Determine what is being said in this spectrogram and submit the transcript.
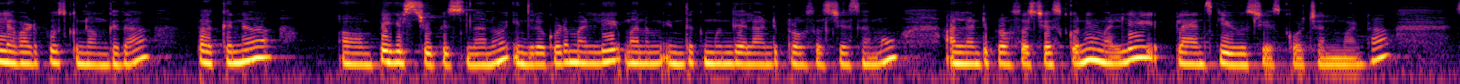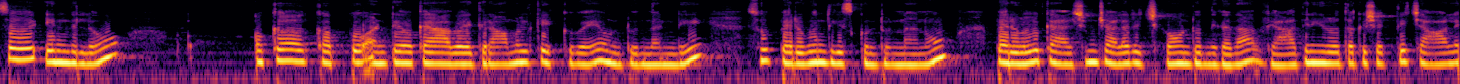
ఇలా వడపోసుకున్నాం కదా పక్కన పిగిల్స్ చూపిస్తున్నాను. ఇందులో కూడా మళ్ళీ మనం ఇంతకు ముందు ఎలాంటి ప్రాసెస్ చేసామో అలాంటి ప్రాసెస్ చేసుకొని మళ్ళీ ప్లాంట్స్కి యూజ్ చేసుకోవచ్చు అనమాట సో ఇందులో ఒక కప్పు అంటే ఒక యాభై గ్రాములకి ఎక్కువే ఉంటుందండి. సో పెరుగుని తీసుకుంటున్నాను. పెరుగులో కాల్షియం చాలా రిచ్గా ఉంటుంది కదా. వ్యాధి నిరోధక శక్తి చాలా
